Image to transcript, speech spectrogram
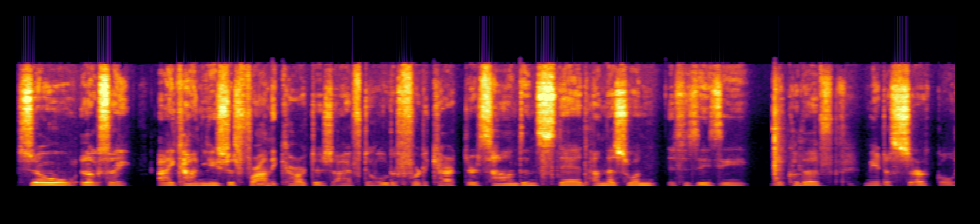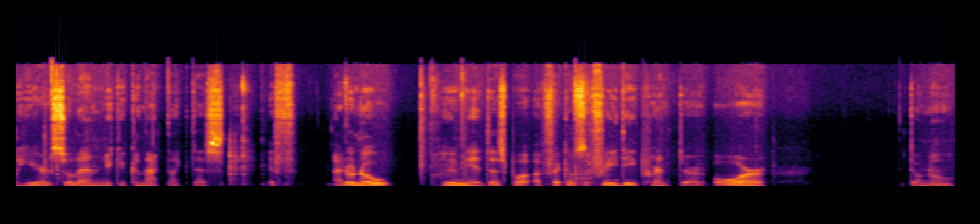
So, it looks like I can't use this for any characters. I have to hold it for the character's hand instead. And this one, this is easy. They could have made a circle here, so then you can connect like this. If I don't know who made this, but I think it was a 3D printer or I don't know.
